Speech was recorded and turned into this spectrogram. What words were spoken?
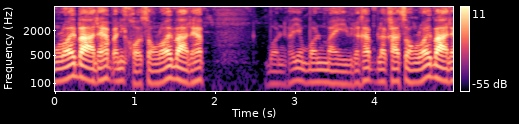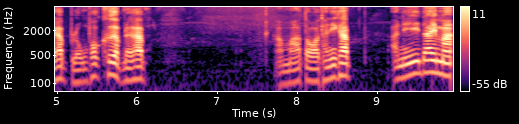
200 บาทนะครับ อันนี้ขอ 200 บาทนะครับ บอลเขายังบอลใหม่อยู่นะครับ ราคา 200 บาทนะครับ หลวงพ่อเคลือบนะครับเอามาต่อทางนี้ครับ อันนี้ได้มา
